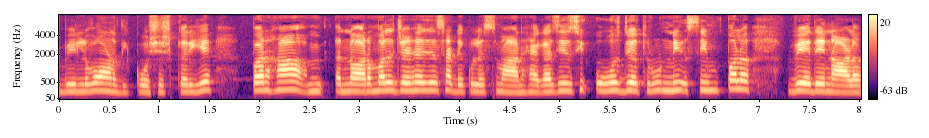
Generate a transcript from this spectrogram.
ਵੀ ਲਵਾਉਣ ਦੀ ਕੋਸ਼ਿਸ਼ ਕਰੀਏ। ਪਰ ਹਾਂ ਨਾਰਮਲ ਜਿਹੜੇ ਜੇ ਸਾਡੇ ਕੋਲੇ ਸਮਾਨ ਹੈਗਾ ਜੀ, ਅਸੀਂ ਉਸ ਦੇ ਥਰੂ ਸਿੰਪਲ ਵੇ ਦੇ ਨਾਲ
